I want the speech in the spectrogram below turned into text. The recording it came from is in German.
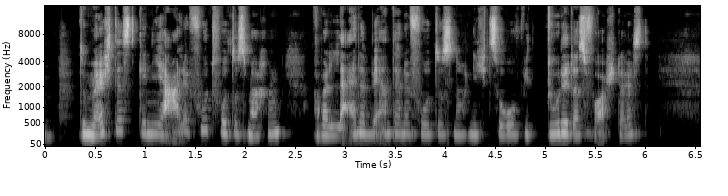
machen. Du möchtest geniale Food-Fotos machen, aber leider wären deine Fotos noch nicht so, wie du dir das vorstellst.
